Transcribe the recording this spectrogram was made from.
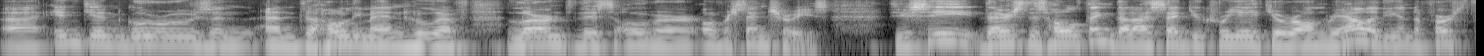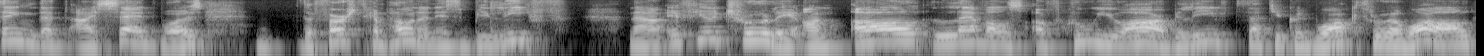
uh, Indian gurus and and the holy men who have learned this over over centuries. You see, there's this whole thing that I said you create your own reality, and the first thing that I said was the first component is belief. Now, if you truly, on all levels of who you are, believed that you could walk through a wall,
